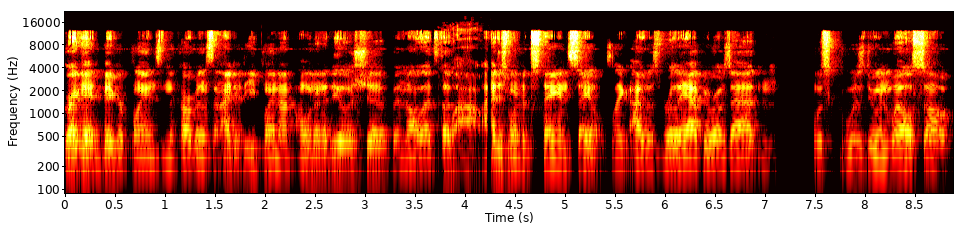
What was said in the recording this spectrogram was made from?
Greg had bigger plans in the car business than I did. He planned on owning a dealership and all that stuff. Wow. I just wanted to stay in sales. Like I was really happy where I was at and was was doing well. So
